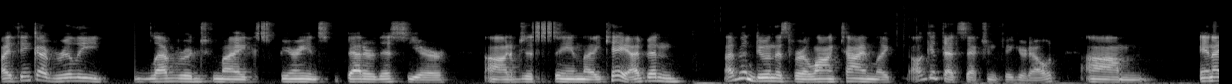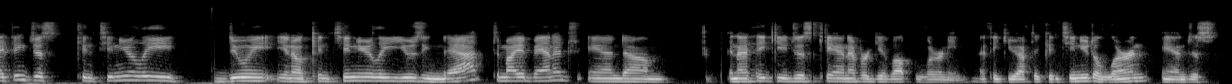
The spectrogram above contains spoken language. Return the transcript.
I think I've really leveraged my experience better this year. Uh, just saying like, "Hey, I've been I've been doing this for a long time. Like, I'll get that section figured out." Um, and I think just continually doing, you know, continually using that to my advantage. And, um, and I think you just can't ever give up learning. I think you have to continue to learn and just,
